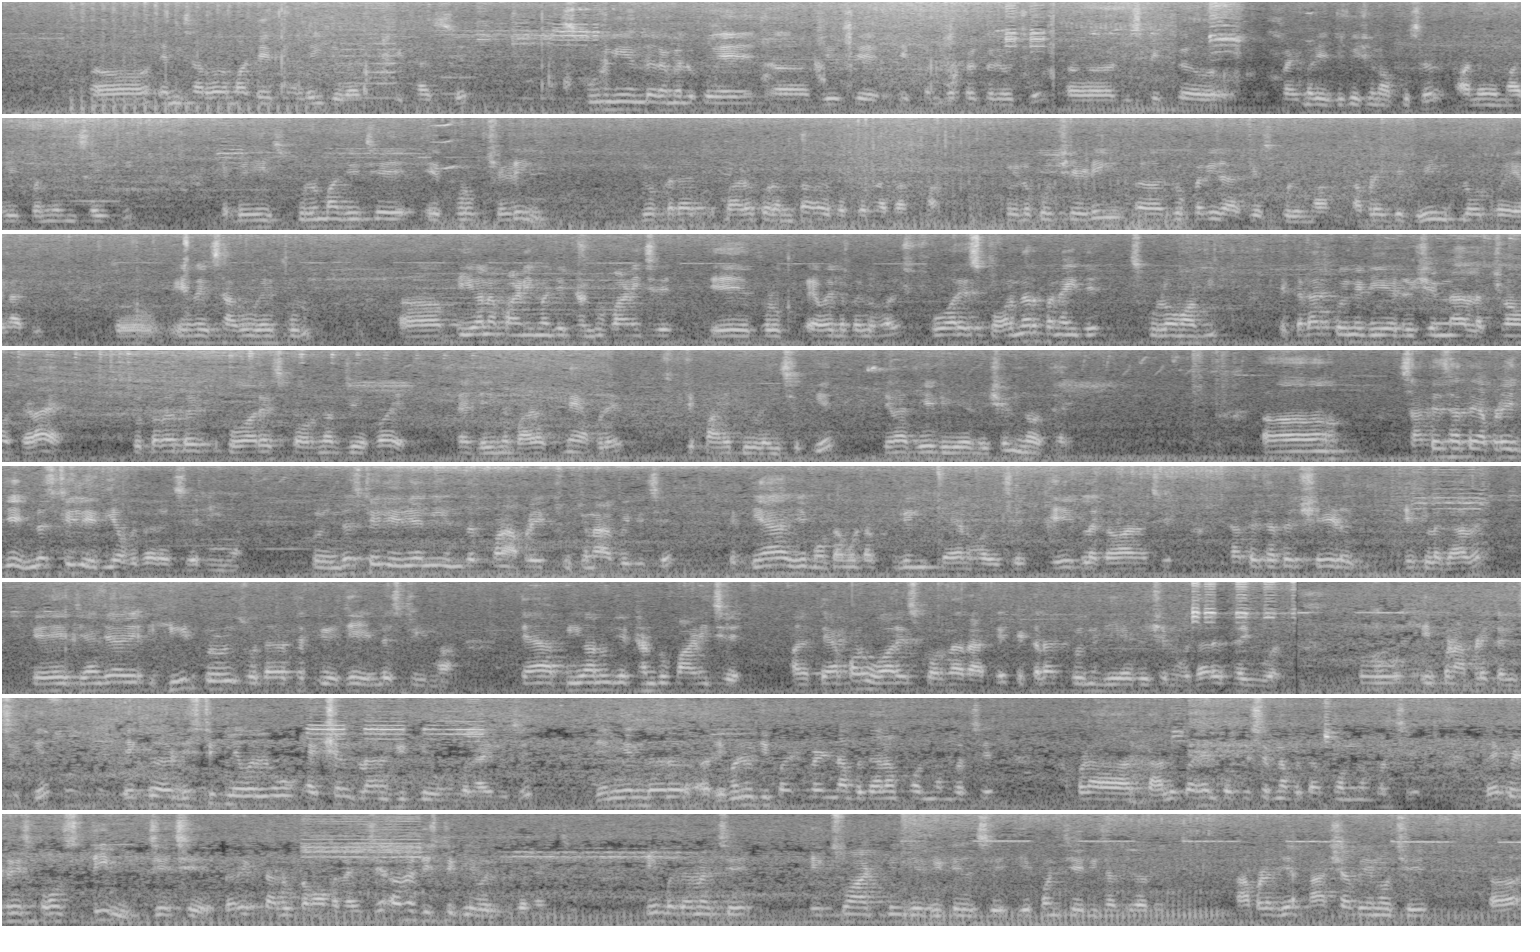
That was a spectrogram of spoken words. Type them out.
એની સારવાર માટે ત્યાં લઈ જવાની એ ખાસ છે. સ્કૂલની અંદર અમે લોકોએ જે છે એ પણ રેફર કર્યો છે ડિસ્ટ્રિક્ટ પ્રાઇમરી એજ્યુકેશન ઓફિસર અને મારી બંનેની સહીથી. કે ભાઈ સ્કૂલમાં જે છે એ થોડુંક શેડિંગ જો કદાચ બાળકો રમતા હોય બપોરના પાસમાં તો એ લોકો શેડિંગ જો કરી રાખીએ સ્કૂલમાં. આપણે જે ગ્રીન પ્લોટ હોય એનાથી. તો એને સારું રહે થોડું. પીવાના પાણીમાં જે ઠંડુ પાણી છે એ થોડુંક અવેલેબલ હોય. ઓઆરએસ કોર્નર બનાવી દે સ્કૂલોમાં બી. એ કદાચ કોઈને ડિહાઇડ્રેશનના લક્ષણો જણાય, તો તરત જ ઓઆરએસ કોર્નર જે હોય એ જઈને બાળકને આપણે જે પાણી પીવડાવી શકીએ જેનાથી ડિહાઇડ્રેશન ન થાય. સાથે સાથે આપણે જે ઇન્ડસ્ટ્રીયલ એરિયા વધારે છે અહીંયા, તો ઇન્ડસ્ટ્રીયલ એરિયાની અંદર પણ આપણે એક સૂચના આપેલી છે. કે ત્યાં જે મોટા મોટા કુલિંગ ફેન હોય છે એ એક લગાવવાના છે. સાથે સાથે શેડ એક લગાવે કે જ્યાં જ્યાં હીટ પ્રોડ્યુસ વધારે થતી હોય જે ઇન્ડસ્ટ્રીમાં, ત્યાં પીવાનું જે ઠંડુ પાણી છે અને ત્યાં પણ ઓઆરએસ કોર્નર રાખે કે કદાચ કોઈને ડિહાઇડ્રેશન વધારે થયું હોય, તો એ પણ આપણે કરી શકીએ. એક ડિસ્ટ્રિક્ટ લેવલનું એક્શન પ્લાન હીટ લેવું બનાવેલું છે. જેની અંદર રેવન્યુ ડિપાર્ટમેન્ટના બધાના ફોન નંબર છે, આપણા તાલુકા હેલ્થ ઓફિસરના બધા ફોન નંબર છે રેપિડ રિસ્પોન્સ ટીમ જે છે, દરેક તાલુકામાં બનાવી છે અને ડિસ્ટ્રિક્ટ લેવલથી બનાવી છે. એ બધાના છે, એકસો આઠની જે ડિટેલ છે, એ પણ છે એની સાથે સાથે. આપણા જે આશા બહેનો છે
